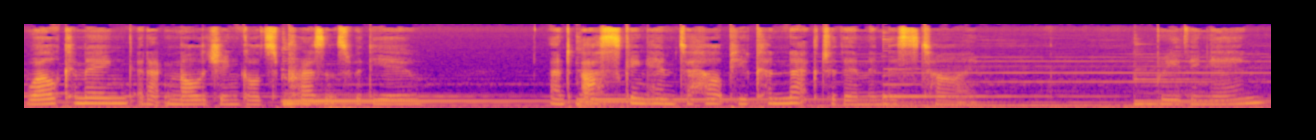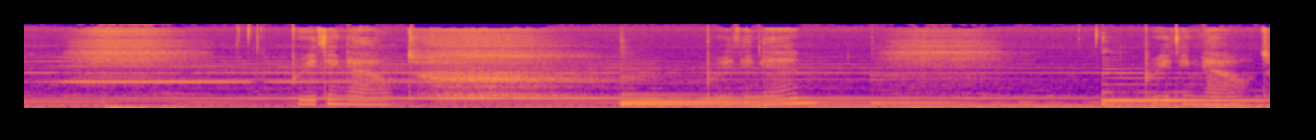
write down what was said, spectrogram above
welcoming and acknowledging God's presence with you, and asking Him to help you connect with Him in this time. Breathing in, breathing out, breathing in, breathing out.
